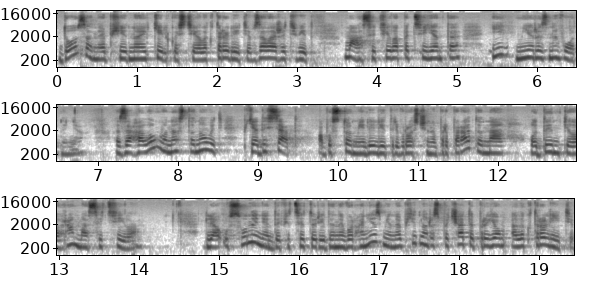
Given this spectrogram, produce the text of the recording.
Доза необхідної кількості електролітів залежить від маси тіла пацієнта і міри зневоднення. Загалом вона становить 50 або 100 мл розчину препарату на 1 кг маси тіла. Для усунення дефіциту рідини в організмі необхідно розпочати прийом електролітів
